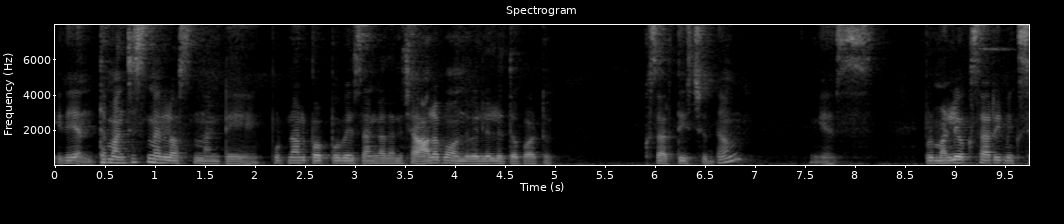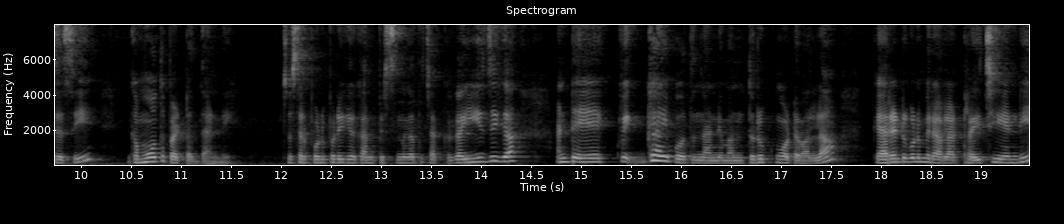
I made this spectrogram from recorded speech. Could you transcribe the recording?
ఇది ఎంత మంచి స్మెల్ వస్తుందంటే పుట్నాల పప్పు వేసాం కదండి చాలా బాగుంది వెల్లుల్లితో పాటు. ఒకసారి తీసి చూద్దాం. ఎస్ ఇప్పుడు మళ్ళీ ఒకసారి మిక్స్ చేసి ఇంకా మూత పెట్టొద్దండి. చూసారు పొడి పొడిగా కనిపిస్తుంది కదా చక్కగా ఈజీగా అంటే క్విక్గా అయిపోతుందండి మనం తురుక్కోవటం వల్ల. క్యారెట్ కూడా మీరు అలా ట్రై చేయండి.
